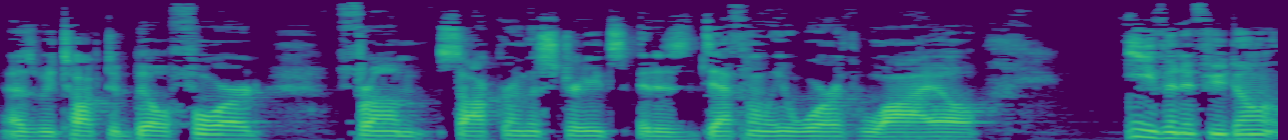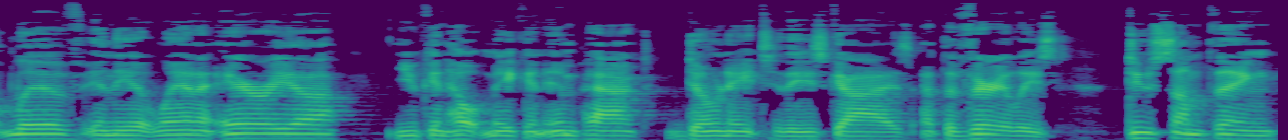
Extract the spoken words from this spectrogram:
as we talk to Bill Ford from Soccer in the Streets. It is definitely worthwhile. Even if you don't live in the Atlanta area, you can help make an impact, donate to these guys. At the very least, do something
